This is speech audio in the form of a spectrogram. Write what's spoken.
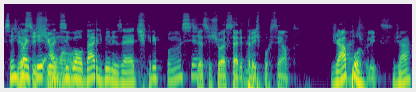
Sempre vai ter a desigualdade, beleza, é a discrepância. Você já assistiu a série 3%? Já, pô. Netflix. Já.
